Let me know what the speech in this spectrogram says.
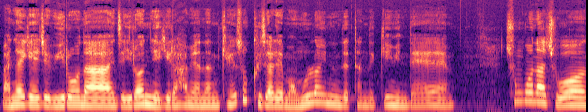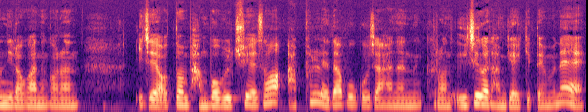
만약에 이제 위로나 이제 이런 얘기를 하면은 계속 그 자리에 머물러 있는 듯한 느낌인데 충고나 조언이라고 하는 거는 이제 어떤 방법을 취해서 앞을 내다보고자 하는 그런 의지가 담겨 있기 때문에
